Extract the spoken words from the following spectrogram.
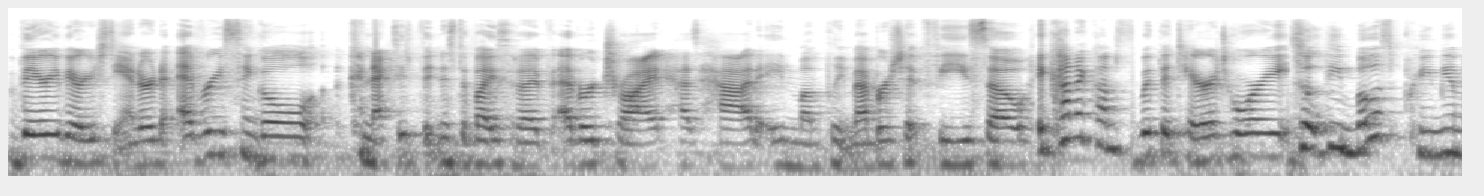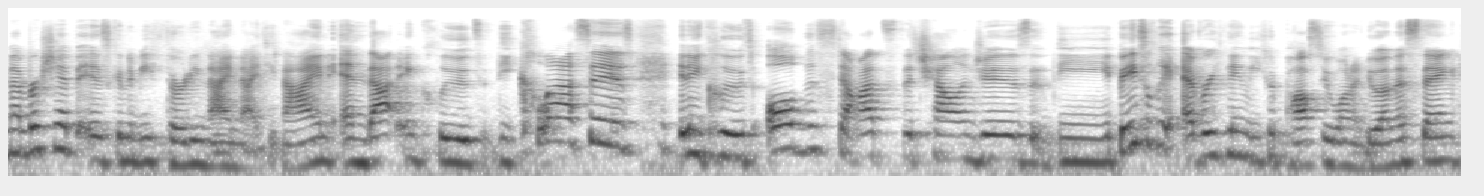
very, very standard. Every single connected fitness device that I've ever tried has had a monthly membership fee. So it kind of comes with the territory. So the most premium membership is going to be $39.99 and that includes the classes. It includes all the stats, the challenges, the basically everything that you could possibly want to do on this thing.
